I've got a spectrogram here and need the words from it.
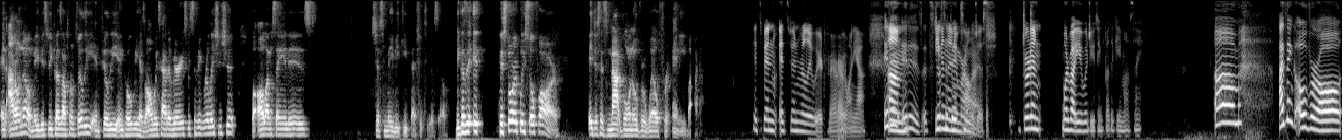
And I don't know. Maybe it's because I'm from Philly and Philly and Kobe has always had a very specific relationship. But all I'm saying is just maybe keep that shit to yourself. Because it, it historically so far, it just has not gone over well for anybody. It's been it's been really weird for everyone. Yeah. It is- Um, it is. It's just Even a the bit too numerologist. much. Jordan, what about you? What do you think about the game last night? Um, I think overall,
